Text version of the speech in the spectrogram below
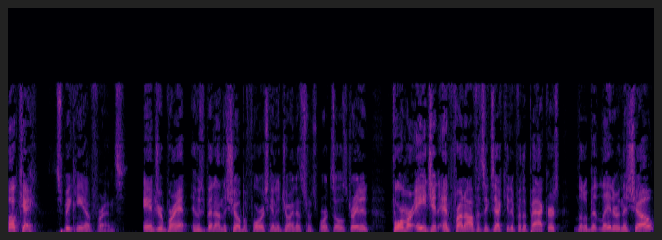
Okay, speaking of friends, Andrew Brandt, who's been on the show before, is going to join us from Sports Illustrated. Former agent and front office executive for the Packers. A little bit later in the show,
